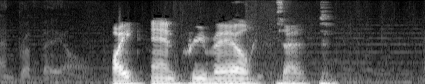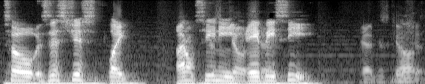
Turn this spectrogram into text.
and prevail. Fight and prevail, he says. So is this just like I don't see Just any kill shit. ABC. Yeah, just kill No. shit.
